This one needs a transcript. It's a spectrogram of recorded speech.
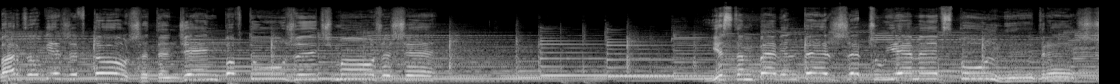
Bardzo wierzę w to, że ten dzień powtórzyć może się. Jestem pewien też, że czujemy wspólny dreszcz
